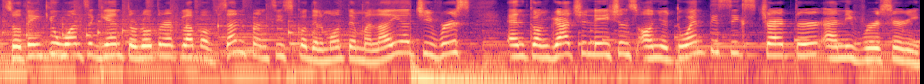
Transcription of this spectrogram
So thank you once again to Rotary Club of San Francisco del Monte Malaya Achievers and congratulations on your 26th charter anniversary.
